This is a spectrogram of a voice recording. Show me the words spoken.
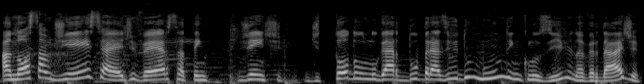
A nossa audiência é diversa, tem gente de todo lugar do Brasil e do mundo, inclusive, na verdade.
